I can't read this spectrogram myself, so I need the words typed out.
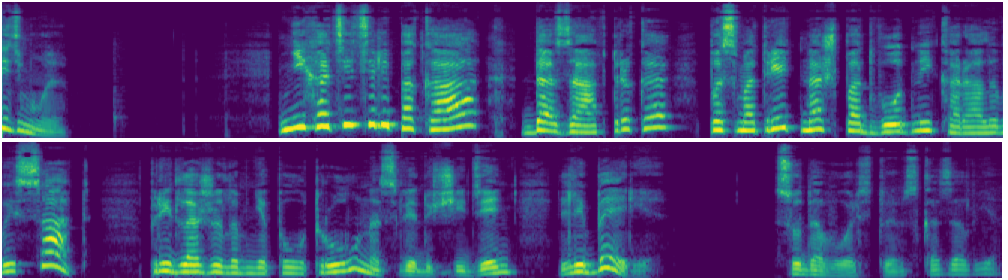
Седьмое. Не хотите ли пока до завтрака посмотреть наш подводный коралловый сад? Предложила мне поутру на следующий день Либерия. С удовольствием, сказал я.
